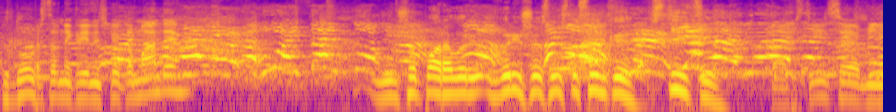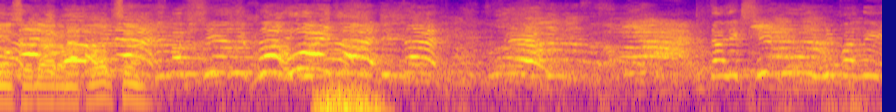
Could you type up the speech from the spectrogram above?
кидок. представник рівненської команди. Ногой дай в ногу! Інша пара вирі- вирішує свої стосунки в стійці. Так, стійці, обмінюються ударами хлопці. Ногой дай, Виталий! Виталик, сильный ебаный!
